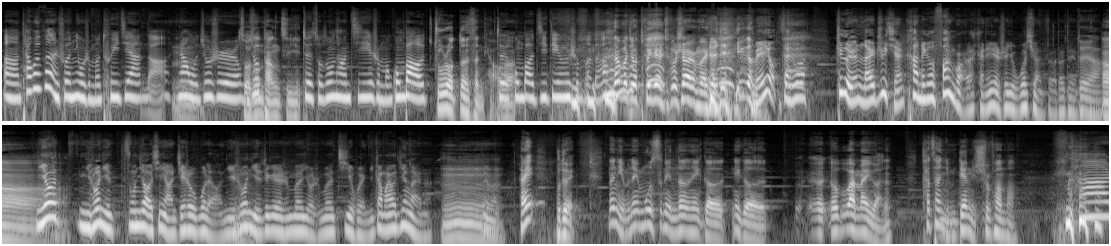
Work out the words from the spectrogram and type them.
嗯，他会问说你有什么推荐的，让我嗯就是我左宗棠鸡、对左宗棠鸡什么宫爆猪肉炖粉条，对宫爆鸡丁什么的。那不就推荐出事儿吗？人家 一个没有。再说了，这个人来之前看这个饭馆，他肯定也是有过选择的，对吧？对呀、啊，你要你说你宗教信仰接受不了，你说嗯你这个什么有什么忌讳，你干嘛要进来呢？嗯，对吧？哎，不对，那你们那穆斯林的那个那个呃呃外卖员，他在你们店里吃饭吗？他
